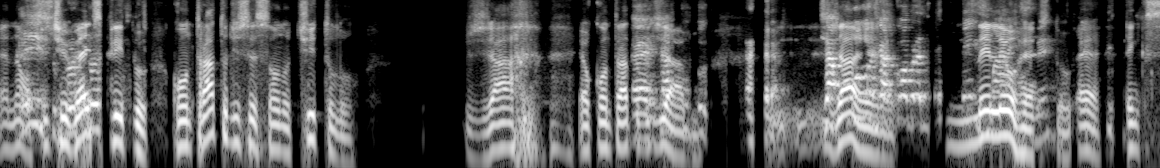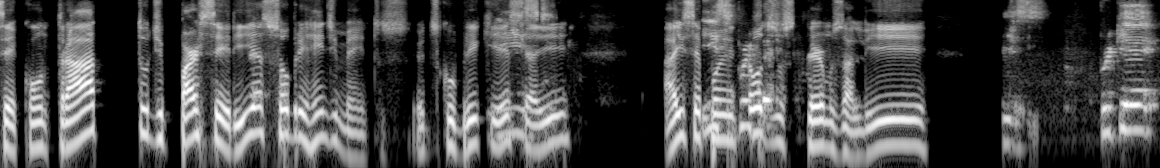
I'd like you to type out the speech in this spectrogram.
É, não, É se isso, tiver escrito contrato de cessão no título, já é o contrato É, do diabo. já, Já pula, era. já cobra 10 vezes Nem lê o né? resto. É, tem que ser contrato de parceria sobre rendimentos. Eu descobri que esse Isso. aí. Aí você põe porque- todos os termos ali. Isso. Porque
